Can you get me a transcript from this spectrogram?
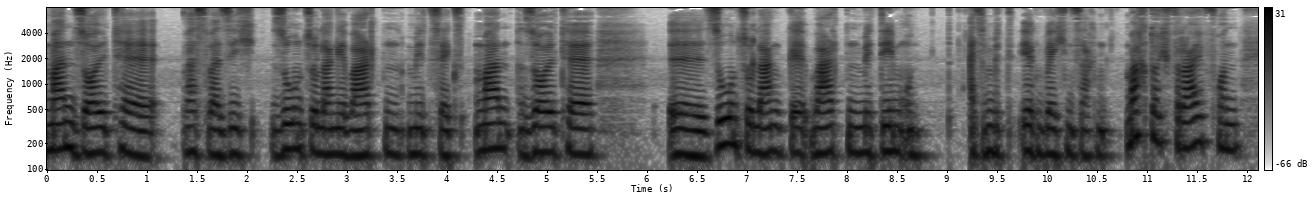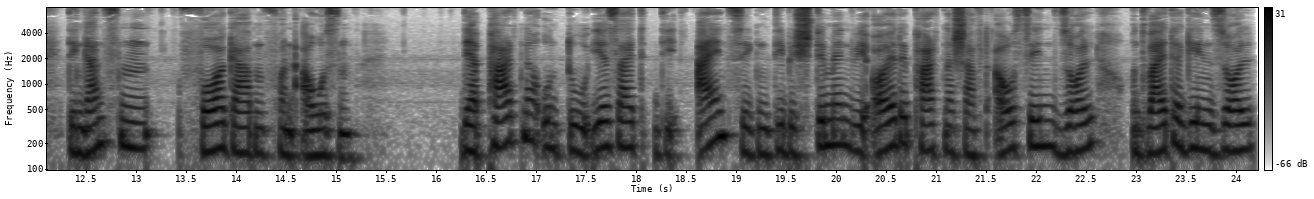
Man sollte, was weiß ich, so und so lange warten mit Sex. Man sollte äh, so und so lange warten mit dem und also mit irgendwelchen Sachen. Macht euch frei von den ganzen Vorgaben von außen. Der Partner und du, ihr seid die einzigen, die bestimmen, wie eure Partnerschaft aussehen soll und weitergehen soll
